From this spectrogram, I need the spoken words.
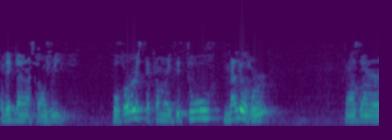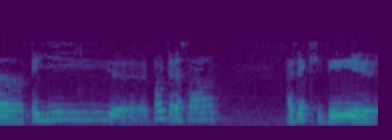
avec la nation juive. Pour eux, c'était comme un détour malheureux dans un pays euh, pas intéressant, avec des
